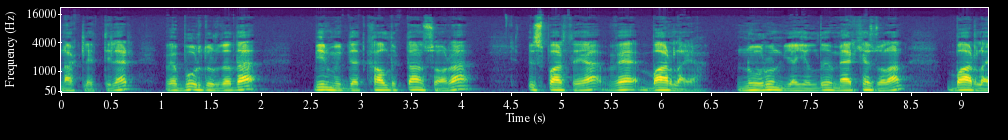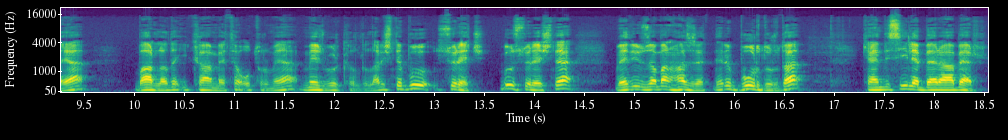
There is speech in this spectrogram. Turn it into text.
naklettiler ve Burdur'da da bir müddet kaldıktan sonra Isparta'ya ve Barla'ya, nurun yayıldığı merkez olan Barla'ya, Barla'da ikamete oturmaya mecbur kıldılar. İşte bu süreç, bu süreçte Bediüzzaman Hazretleri Burdur'da kendisiyle beraber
